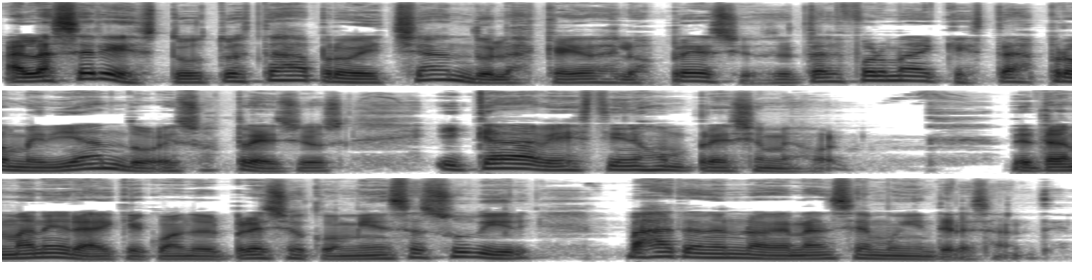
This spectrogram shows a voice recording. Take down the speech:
Al hacer esto, tú estás aprovechando las caídas de los precios, de tal forma de que estás promediando esos precios y cada vez tienes un precio mejor de tal manera que cuando el precio comience a subir vas a tener una ganancia muy interesante.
